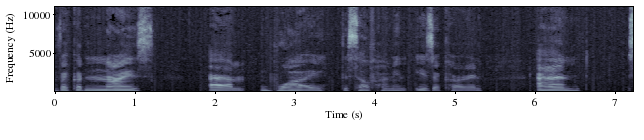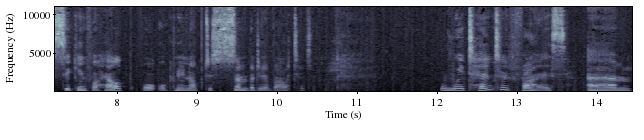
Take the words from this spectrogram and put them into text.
recognize um, why the self harming is occurring and seeking for help or opening up to somebody about it. We tend to advise um,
